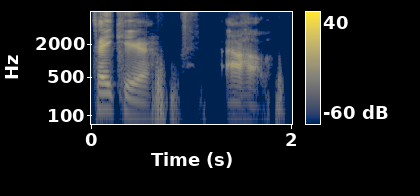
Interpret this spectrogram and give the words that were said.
Take care. I'll holler.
